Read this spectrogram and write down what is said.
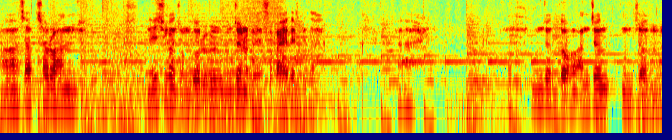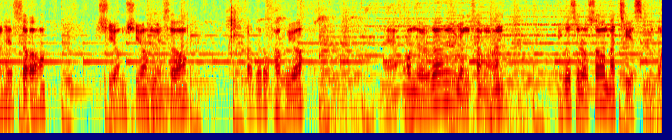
아, 자차로 한 4시간 정도를 운전을 해서 가야 됩니다. 아, 운전도 안전 운전을 해서 쉬엄쉬엄 해서 가도록 하고요. 네, 오늘은 영상은 이것으로서 마치겠습니다.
